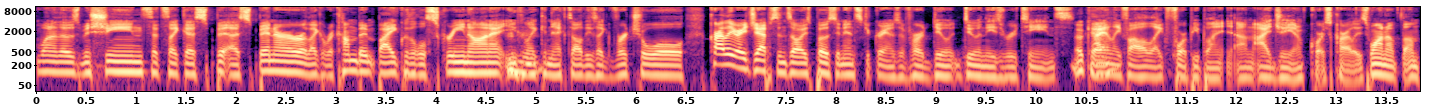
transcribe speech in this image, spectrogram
one of those machines that's like a, sp- a spinner or like a recumbent bike with a little screen on it. You can like connect all these like virtual. Carly Rae Jepsen's always posting Instagrams of her doing doing these routines. Okay. I only follow like four people on, on IG, and of course Carly's one of them.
